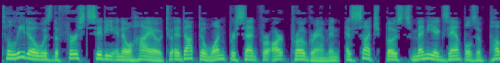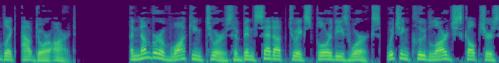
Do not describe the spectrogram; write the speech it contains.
Toledo was the first city in Ohio to adopt a 1% for art program and, as such, boasts many examples of public, outdoor art. A number of walking tours have been set up to explore these works, which include large sculptures,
